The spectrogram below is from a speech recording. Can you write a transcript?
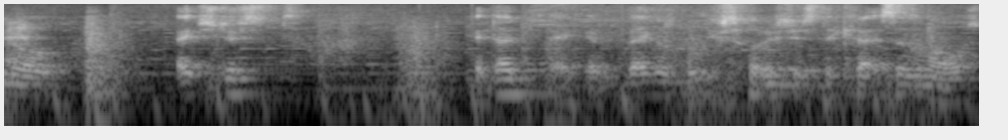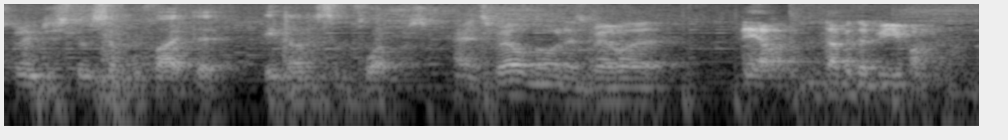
You know, it's just it did beg, it beggars belief. So it's just the criticism of Ospreay, just for the simple fact that he done some flips. And it's well known as well that yeah, WWE were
